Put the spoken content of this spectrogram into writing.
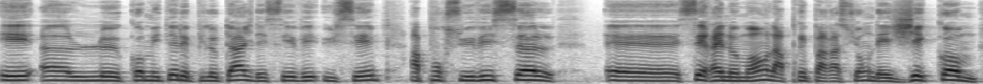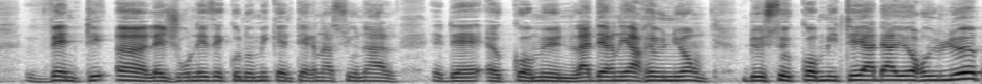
et le comité de pilotage des CVUC a poursuivi seul euh, sereinement la préparation des GECOM 21, les journées économiques internationales des euh, communes. La dernière réunion de ce comité a d'ailleurs eu lieu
